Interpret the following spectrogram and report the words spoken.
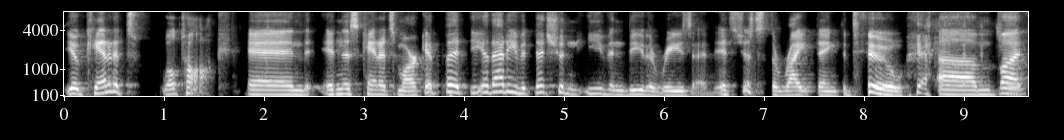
you know, candidates will talk and in this candidates market, but you know, that even, that shouldn't even be the reason. It's just the right thing to do. Yeah, Um, but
